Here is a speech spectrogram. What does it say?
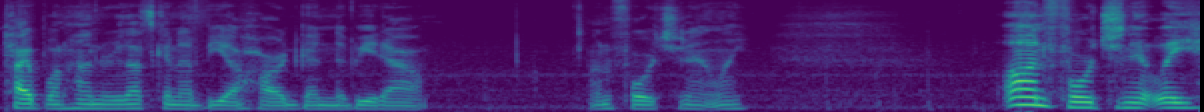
Type 100. That's going to be a hard gun to beat out. Unfortunately. Unfortunately.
